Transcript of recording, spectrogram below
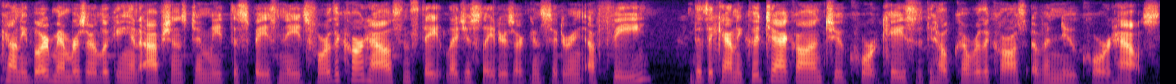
County board members are looking at options to meet the space needs for the courthouse, and state legislators are considering a fee that the county could tack on to court cases to help cover the cost of a new courthouse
